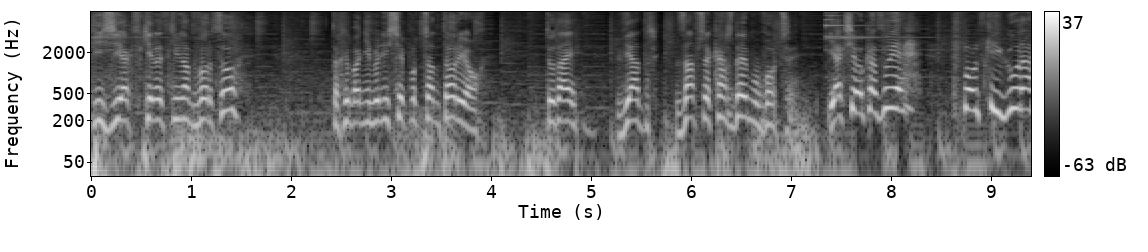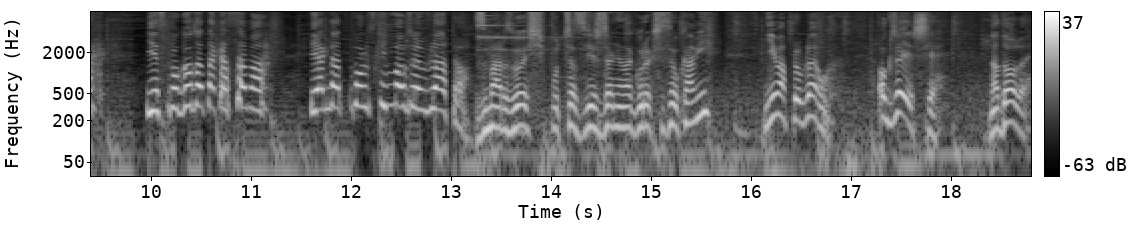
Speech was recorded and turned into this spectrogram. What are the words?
Piździ jak w kieleckim na dworcu? To chyba nie byliście pod Czantorią. Tutaj wiatr zawsze każdemu w oczy. Jak się okazuje, polskich górach jest pogoda taka sama jak nad polskim morzem w lato. Zmarzłeś podczas wjeżdżania na górę krzesełkami? Nie ma problemu. Ogrzejesz się na dole,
